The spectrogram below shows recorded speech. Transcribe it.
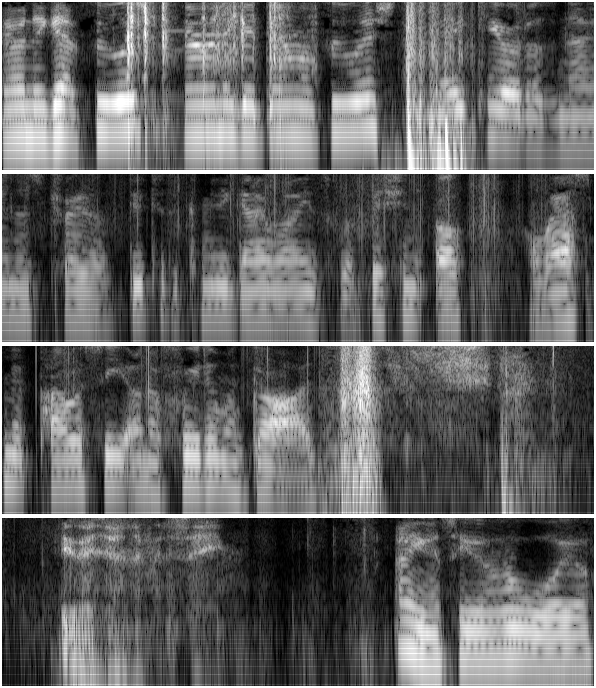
When they get foolish, when they get down with foolish, make care of those Niners trailers. Due to the community guidelines for fishing of harassment policy on the freedom of gods. You guys don't know what to say. I ain't scared of a while.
